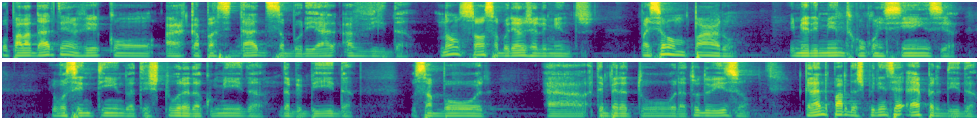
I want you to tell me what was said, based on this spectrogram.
O paladar tem a ver com a capacidade de saborear a vida, não só saborear os alimentos, mas se eu não paro e me alimento com consciência, eu vou sentindo a textura da comida, da bebida, o sabor, a temperatura, tudo isso. Grande parte da experiência é perdida.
